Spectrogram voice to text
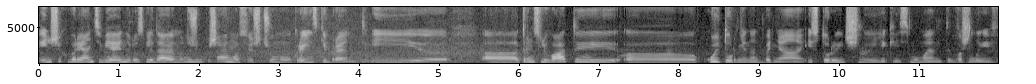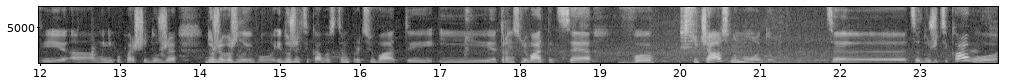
Інших варіантів я і не розглядаю. Ми дуже пишаємося, що ми український бренд і. Е, Транслювати е, культурні надбання, історичні якісь моменти важливі. Е, мені, по-перше, дуже дуже важливо і дуже цікаво з цим працювати і транслювати це в сучасну моду. Це, це дуже цікаво.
